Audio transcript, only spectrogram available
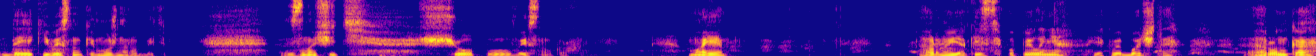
деякі висновки можна робити. Значить, що по висновках? Має гарну якість опилення, як ви бачите. Гронка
